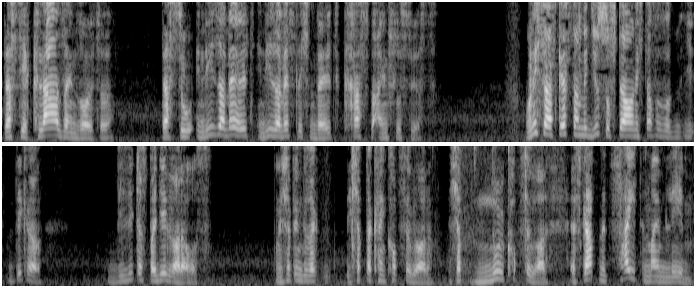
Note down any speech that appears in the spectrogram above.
dass dir klar sein sollte, dass du in dieser Welt, in dieser westlichen Welt krass beeinflusst wirst. Und ich saß gestern mit Yusuf da und ich dachte so, Dicker, wie sieht das bei dir gerade aus? Und ich habe ihm gesagt, ich habe da keinen Kopf für gerade. Ich habe null Kopf für gerade. Es gab eine Zeit in meinem Leben,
